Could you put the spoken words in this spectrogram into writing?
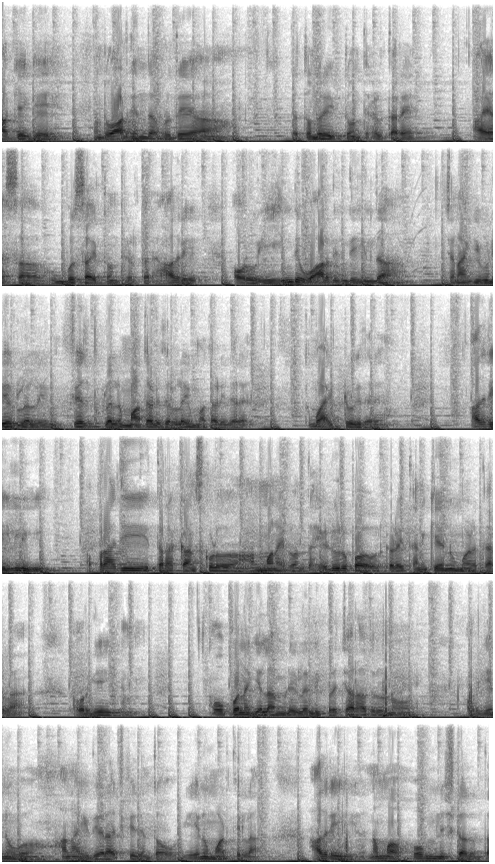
ಆಕೆಗೆ ಒಂದು ವಾರದಿಂದ ಹೃದಯ ತೊಂದರೆ ಇತ್ತು ಅಂತ ಹೇಳ್ತಾರೆ, ಆಯಾಸ ಉಬ್ಬಸ ಇತ್ತು ಅಂತ ಹೇಳ್ತಾರೆ. ಆದರೆ ಅವರು ಈ ಹಿಂದೆ ವಾರದಿಂದೆಯಿಂದ ಚೆನ್ನಾಗಿ ವಿಡಿಯೋಗಳಲ್ಲಿ, ಫೇಸ್ಬುಕ್ಗಳಲ್ಲಿ ಮಾತಾಡಿದ್ದಾರೆ ಲೈವ್ ಮಾತಾಡಿದ್ದಾರೆ. ತುಂಬ ಆ್ಯಕ್ಟಿವ್ ಇದ್ದಾರೆ ಆದರೆ ಇಲ್ಲಿ ಅಪರಾಧಿ ಥರ ಕಾಣಿಸ್ಕೊಳ್ಳೋ ಅನುಮಾನ ಇರುವಂಥ ಯಡಿಯೂರಪ್ಪ ಅವ್ರ ಕಡೆ ತನಿಖೆಯನ್ನು ಮಾಡ್ತಾ ಇಲ್ಲ. ಅವ್ರಿಗೆ ಓಪನ್ ಆಗಿ ಎಲ್ಲ ಮೀಡಿಯಾಗಳಲ್ಲಿ ಪ್ರಚಾರ ಆದ್ರೂ ಅವ್ರಿಗೇನು ಹಣ ಇದೆ ರಾಜಕೀಯದ ಅಂತ ಅವ್ರು ಏನೂ ಮಾಡ್ತಿಲ್ಲ. ಆದರೆ ನಮ್ಮ ಹೋಮ್ ಮಿನಿಸ್ಟರ್ ಅಂತ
